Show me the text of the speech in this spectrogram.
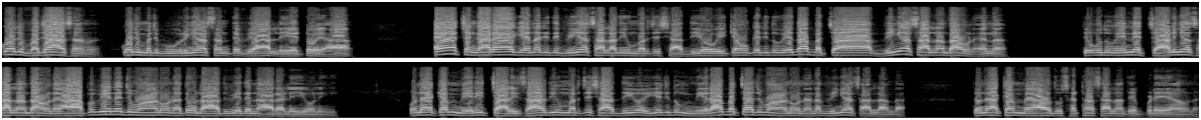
ਕੁਝ ਵਜ੍ਹਾ ਸਨ, ਕੁਝ ਮਜਬੂਰੀਆਂ ਸਨ ਤੇ ਵਿਆਹ ਲੇਟ ਹੋਇਆ। ਇਹ ਚੰਗਾ ਰਹਿ ਗਿਆ ਨਾ ਜਿਹਦੀ 20 ਸਾਲਾਂ ਦੀ ਉਮਰ 'ਚ ਸ਼ਾਦੀ ਹੋ ਗਈ, ਕਿਉਂਕਿ ਜਦੋਂ ਇਹਦਾ ਬੱਚਾ 20 ਸਾਲਾਂ ਦਾ ਹੋਣਾ ਨਾ, ਤੇ ਉਦੋਂ ਇਹਨੇ 40 ਸਾਲਾਂ ਦਾ ਹੋਣਾ ਆਪ ਵੀ ਇਹਨੇ ਜਵਾਨ ਹੋਣਾ ਤੇ ਔਲਾਦ ਵੀ ਇਹਦੇ ਨਾਲ ਰਲੀ ਹੋਣੀ ਉਹਨੇ ਆਖਿਆ, ਮੇਰੀ 40 ਸਾਲ ਦੀ ਉਮਰ 'ਚ ਸ਼ਾਦੀ ਹੋਈ ਹੈ, ਜਦੋਂ ਮੇਰਾ ਬੱਚਾ ਜਵਾਨ ਹੋਣਾ ਨਾ 20 ਸਾਲਾਂ ਦਾ। ਤੇ ਉਹਨੇ ਆਖਿਆ, ਮੈਂ ਉਦੋਂ 60 ਸਾਲਾਂ ਤੇ ਪੜਿਆ ਹੋਣਾ।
